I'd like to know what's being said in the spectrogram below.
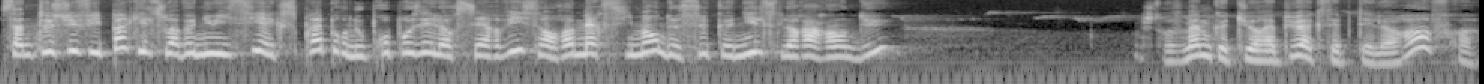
Ça ne te suffit pas qu'ils soient venus ici exprès pour nous proposer leur service en remerciement de ce que Nils leur a rendu? Je trouve même que tu aurais pu accepter leur offre.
